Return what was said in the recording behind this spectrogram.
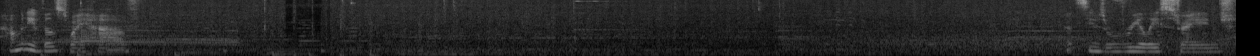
How many of those do I have? That seems really strange.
